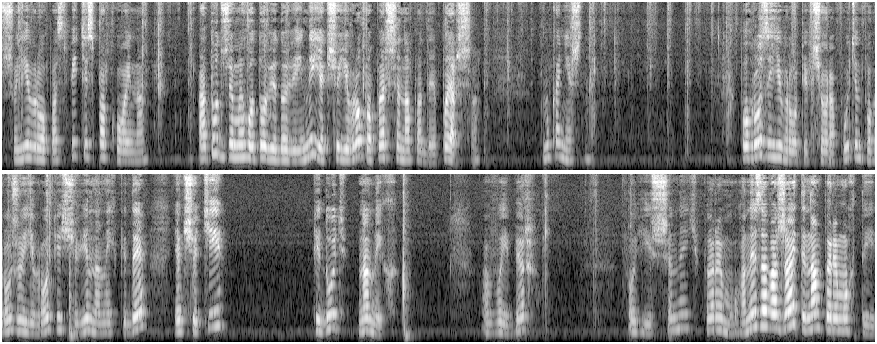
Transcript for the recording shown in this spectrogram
що Європа спіть і спокійно. А тут же ми готові до війни, якщо Європа перша нападе. Перша. Ну, звісно. Погрози Європі. Вчора Путін погрожує Європі, що він на них піде, якщо ті підуть на них. Вибір. Повішений. Перемога. Не заважайте нам перемогти.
